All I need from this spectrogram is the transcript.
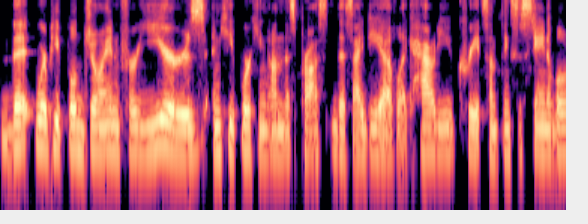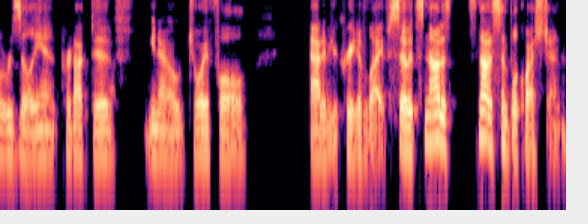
that where people join for years and keep working on this process, this idea of like how do you create something sustainable, resilient, productive, you know, joyful out of your creative life. So it's not a it's not a simple question.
